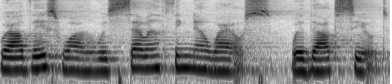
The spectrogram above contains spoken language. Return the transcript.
While this one with seven thinner wires without sealed.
